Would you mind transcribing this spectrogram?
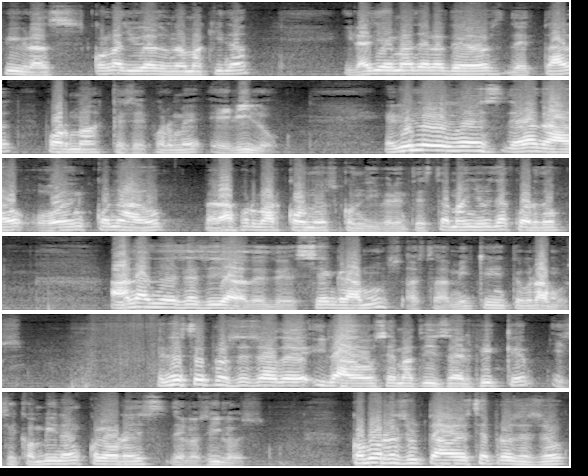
fibras con la ayuda de una máquina y la yema de los dedos de tal forma que se forme el hilo. El hilo es devanado o enconado para formar conos con diferentes tamaños de acuerdo a las necesidades de 100 gramos hasta 1500 gramos. En este proceso de hilado se matiza el fique y se combinan colores de los hilos. Como resultado de este proceso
